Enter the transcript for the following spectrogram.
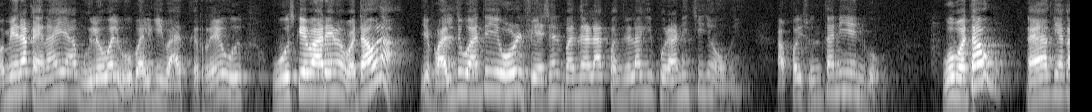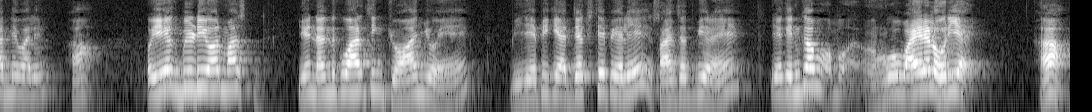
और मेरा कहना है, आप ग्लोबल भोपाल की बात कर रहे हो, वो उसके बारे में बताओ ना। ये फालतू बातें, ये ओल्ड फ़ैशन पंद्रह लाख पंद्रह लाख की पुरानी चीज़ें हो गई। आप कोई सुनता नहीं है इनको। वो बताओ, नया क्या करने वाले हाँ? और एक वीडियो और मस्त, ये नंद कुमार सिंह चौहान जो हैं, बीजेपी के अध्यक्ष थे पहले, सांसद भी रहे, एक इनका वो वायरल हो रही है। हाँ।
